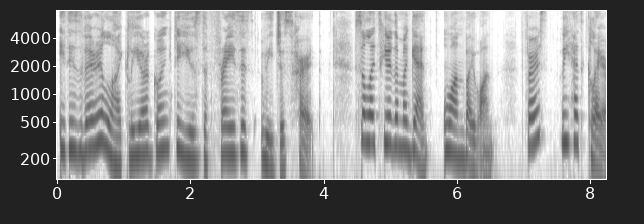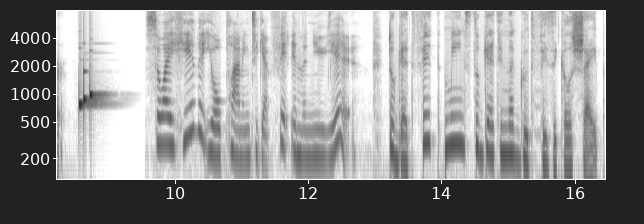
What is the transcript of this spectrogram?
it is very likely you're going to use the phrases we just heard. So let's hear them again, one by one. First, we had Claire. So I hear that you're planning to get fit in the new year. To get fit means to get in a good physical shape,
